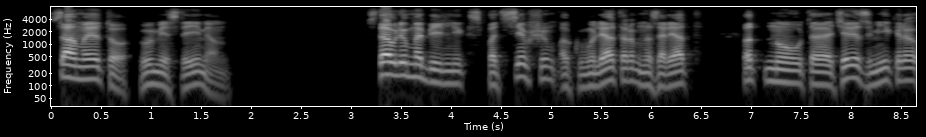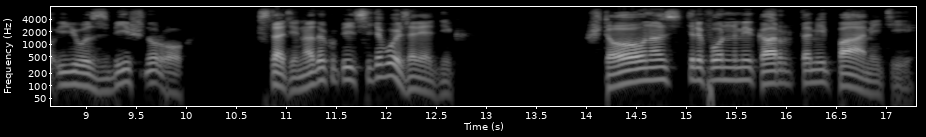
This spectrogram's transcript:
Самое то вместо имен. Ставлю мобильник с подсевшим аккумулятором на заряд от ноута через микро-USB шнурок. Кстати, надо купить сетевой зарядник. Что у нас с телефонными картами памяти?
